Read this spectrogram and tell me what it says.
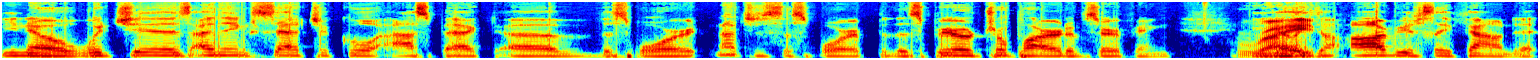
you know, which is I think such a cool aspect of the sport, not just the sport, but the spiritual part of surfing. You know, right? he's obviously found it,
